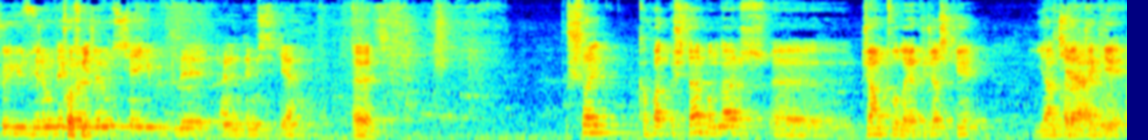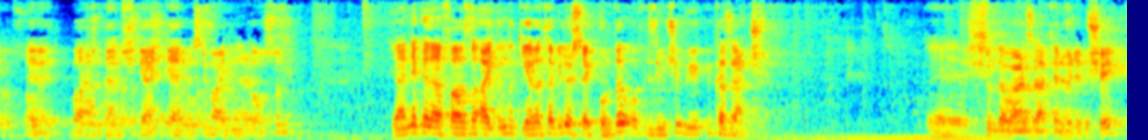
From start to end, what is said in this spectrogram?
Şu 120'de Profil. gördüğümüz şey gibi bir de hani demiştik ya. Evet. Şurayı kapatmışlar. Bunlar e, cam tuğla yapacağız ki yan taraftaki olsun. evet bahçeden şikayet şey ve aydınlık Evet. Yani ne kadar fazla aydınlık yaratabilirsek burada o bizim için büyük bir kazanç. E, şurada var zaten öyle bir şey.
